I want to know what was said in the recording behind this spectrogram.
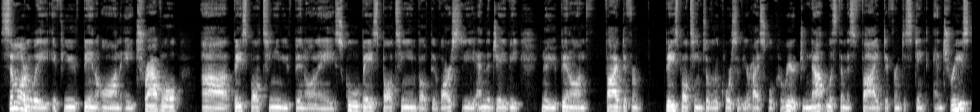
Similarly, if you've been on a travel uh, baseball team, you've been on a school baseball team, both the varsity and the JV, you know, you've been on five different baseball teams over the course of your high school career. Do not list them as five different distinct entries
